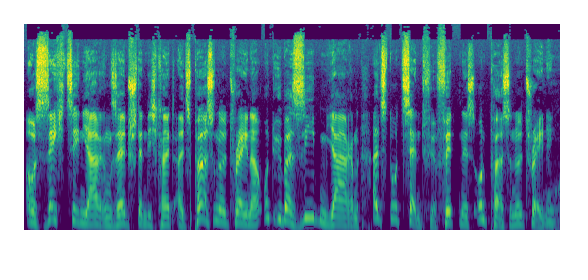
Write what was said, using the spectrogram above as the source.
aus 16 Jahren Selbstständigkeit als Personal Trainer und über sieben Jahren als Dozent für Fitness und Personal Training.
